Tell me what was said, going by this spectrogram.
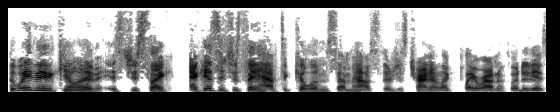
the way they kill him is just like I guess it's just they have to kill him somehow. So they're just trying to like play around with what it is.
